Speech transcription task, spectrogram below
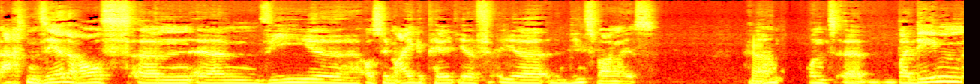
achten sehr darauf, ähm, ähm, wie äh, aus dem Ei gepellt ihr, ihr Dienstwagen ist. Ja. ja? Und äh, bei dem,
